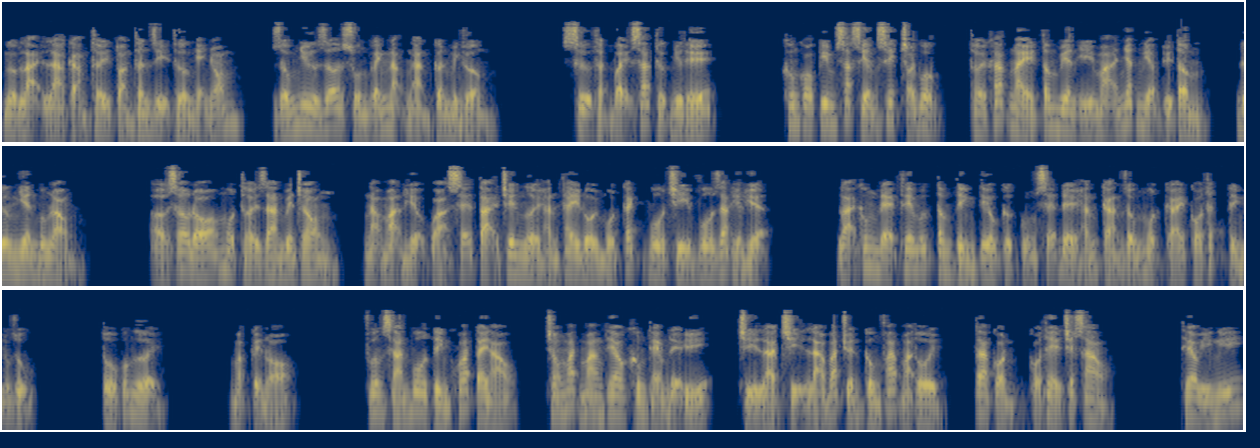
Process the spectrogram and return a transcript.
ngược lại là cảm thấy toàn thân dị thường nhẹ nhõm, giống như dỡ xuống gánh nặng ngàn cân bình thường. Sự thật vậy xác thực như thế không có kim sắc xiềng xích trói buộc, thời khắc này tâm viên ý mã nhất nghiệm tùy tâm, đương nhiên buông lỏng. Ở sau đó một thời gian bên trong, ngạo mạn hiệu quả sẽ tại trên người hắn thay đổi một cách vô tri vô giác hiện hiện. Lại không để thêm ức tâm tình tiêu cực cũng sẽ để hắn càng giống một cái có thất tình lục dụng tổ có người, mặc kệ nó. Phương sán vô tình khoát tay áo, trong mắt mang theo không thèm để ý, chỉ là chỉ là bắt chuyển công pháp mà thôi, ta còn có thể chết sao? Theo ý nghĩ,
